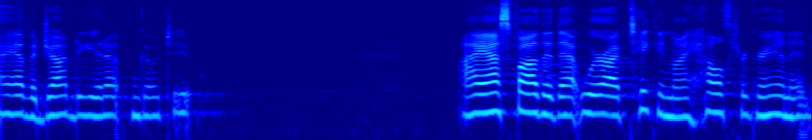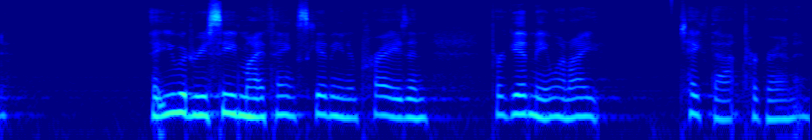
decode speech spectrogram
I have a job to get up and go to. I ask, Father, that where I've taken my health for granted, that you would receive my thanksgiving and praise and forgive me when I take that for granted.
